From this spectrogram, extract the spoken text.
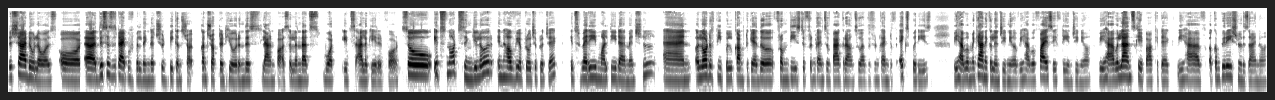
the shadow laws, or uh, this is the type of building that should be constru- constructed here in this land parcel, and that's what it's allocated for. So it's not singular in how we approach a project it's very multi-dimensional and a lot of people come together from these different kinds of backgrounds who have different kind of expertise we have a mechanical engineer we have a fire safety engineer we have a landscape architect we have a computational designer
